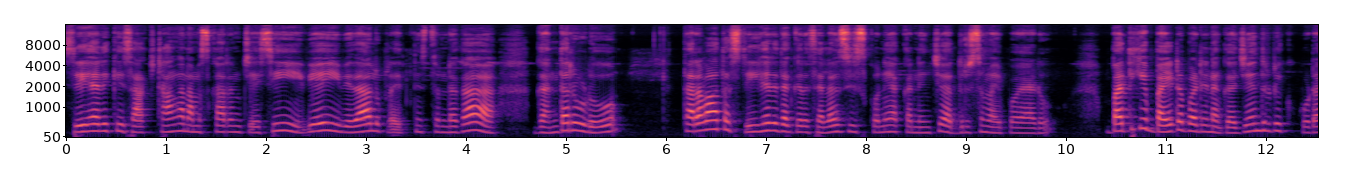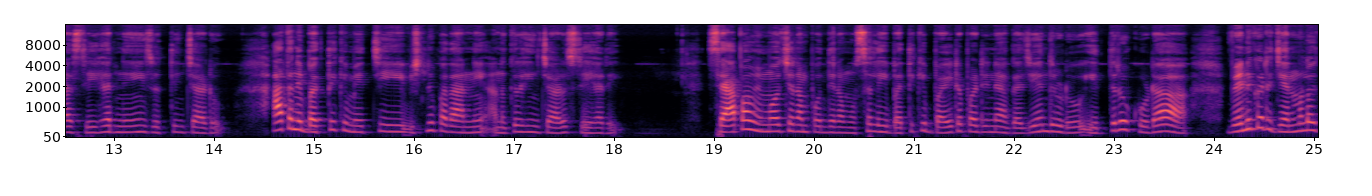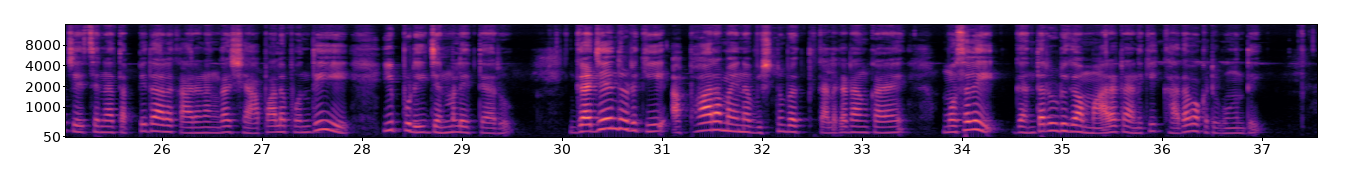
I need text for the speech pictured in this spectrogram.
శ్రీహరికి సాష్టాంగ నమస్కారం చేసి వేయి విధాలు ప్రయత్నిస్తుండగా గంధర్వుడు తర్వాత శ్రీహరి దగ్గర సెలవు తీసుకొని అక్కడి నుంచి అదృశ్యమైపోయాడు. బతికి బయటపడిన గజేంద్రుడికి కూడా శ్రీహరిని శుద్ధించాడు అతని భక్తికి మెచ్చి విష్ణుపదాన్ని అనుగ్రహించాడు శ్రీహరి. శాప విమోచనం పొందిన ముసలి బతికి బయటపడిన గజేంద్రుడు ఇద్దరూ కూడా వెనుకటి జన్మలో చేసిన తప్పిదాల కారణంగా శాపాల పొంది ఇప్పుడు జన్మలెత్తారు. గజేంద్రుడికి అపారమైన విష్ణు భక్తి కలగడానికి ముసలి గంధర్వుడిగా మారటానికి కథ ఒకటి ఉంది.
